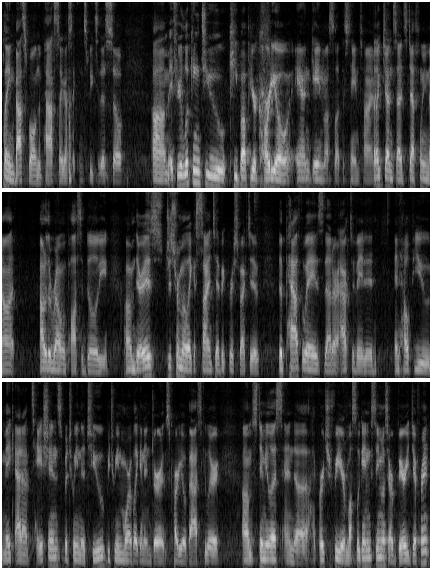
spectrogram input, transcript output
playing basketball in the past, I guess I can speak to this. So, Um, if you're looking to keep up your cardio and gain muscle at the same time, like Jen said, it's definitely not out of the realm of possibility. Um, there is just from a, like a scientific perspective, the pathways that are activated and help you make adaptations between the two, between more of like an endurance cardiovascular um, stimulus and uh, hypertrophy or muscle gaining stimulus are very different.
